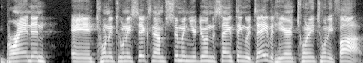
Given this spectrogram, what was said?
Brandon in 2026, and I'm assuming you're doing the same thing with David here in 2025.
